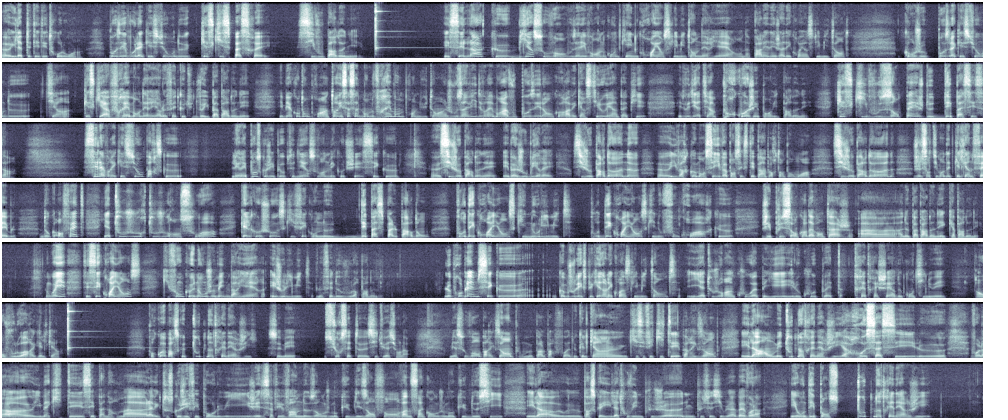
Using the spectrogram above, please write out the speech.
Euh, il a peut-être été trop loin. Posez-vous la question de qu'est-ce qui se passerait si vous pardonniez. Et c'est là que bien souvent, vous allez vous rendre compte qu'il y a une croyance limitante derrière. On a parlé déjà des croyances limitantes. Quand je pose la question de, tiens, Qu'est-ce qu'il y a vraiment derrière le fait que tu ne veuilles pas pardonner? Eh bien, quand on prend un temps, et ça, ça demande vraiment de prendre du temps, hein, je vous invite vraiment à vous poser là encore avec un stylo et un papier et de vous dire tiens, pourquoi j'ai pas envie de pardonner? Qu'est-ce qui vous empêche de dépasser ça? C'est la vraie question parce que les réponses que j'ai pu obtenir souvent de mes coachés, c'est que euh, si je pardonnais, eh ben j'oublierais. Si je pardonne, euh, il va recommencer, il va penser que ce n'était pas important pour moi. Si je pardonne, j'ai le sentiment d'être quelqu'un de faible. Donc en fait, il y a toujours, toujours en soi quelque chose qui fait qu'on ne dépasse pas le pardon pour des croyances qui nous limitent, pour des croyances qui nous font croire que j'ai plus encore d'avantages à ne pas pardonner qu'à pardonner. Donc vous voyez, c'est ces croyances qui font que non, je mets une barrière et je limite le fait de vouloir pardonner. Le problème, c'est que, comme je vous l'expliquais dans les croyances limitantes, il y a toujours un coût à payer et le coût peut être très très cher de continuer à en vouloir à quelqu'un. Pourquoi? Parce que toute notre énergie se met sur cette euh, situation-là. Bien souvent, par exemple, on me parle parfois de quelqu'un euh, qui s'est fait quitter, par exemple, et là, on met toute notre énergie à ressasser le euh, voilà, euh, il m'a quitté, c'est pas normal, avec tout ce que j'ai fait pour lui, ça fait 22 ans que je m'occupe des enfants, 25 ans que je m'occupe de ci, et là, parce qu'il a trouvé une plus jeune, une plus ceci, ben voilà. Et on dépense toute notre énergie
